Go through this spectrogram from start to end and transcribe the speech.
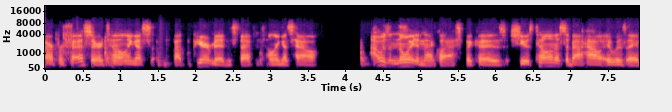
our professor telling us about the pyramid and stuff, and telling us how I was annoyed in that class because she was telling us about how it was a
